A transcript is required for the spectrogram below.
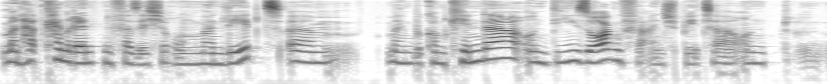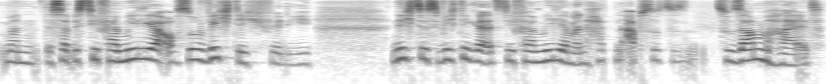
man hat keine Rentenversicherung, man lebt, ähm, man bekommt Kinder und die sorgen für einen später. Und man, deshalb ist die Familie auch so wichtig für die. Nichts ist wichtiger als die Familie. Man hat einen absoluten Zusammenhalt.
